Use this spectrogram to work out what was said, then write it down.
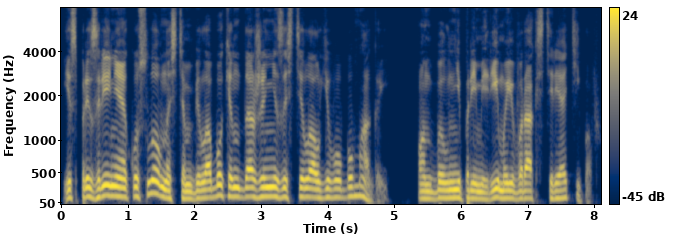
Из презрения к условностям Белобокин даже не застилал его бумагой. Он был непримиримый враг стереотипов.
